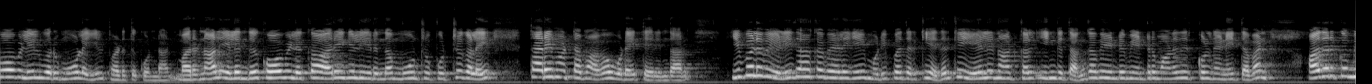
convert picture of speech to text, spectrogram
கோவிலில் ஒரு மூலையில் படுத்துக்கொண்டான் மறுநாள் எழுந்து கோவிலுக்கு அருகில் இருந்த மூன்று புற்றுகளை தரைமட்டமாக உடைத்தெறிந்தார் இவ்வளவு எளிதாக வேலையை முடிப்பதற்கு எதற்கு ஏழு நாட்கள் இங்கு தங்க வேண்டும் என்று மனதிற்குள் நினைத்தவன் அதற்கும்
